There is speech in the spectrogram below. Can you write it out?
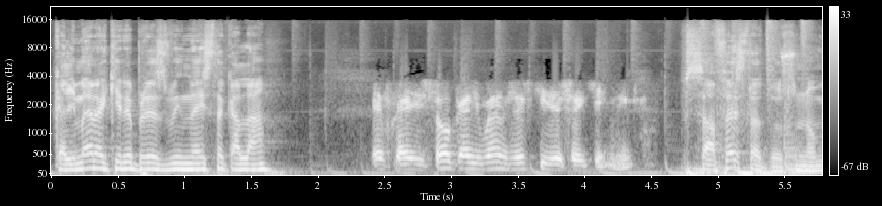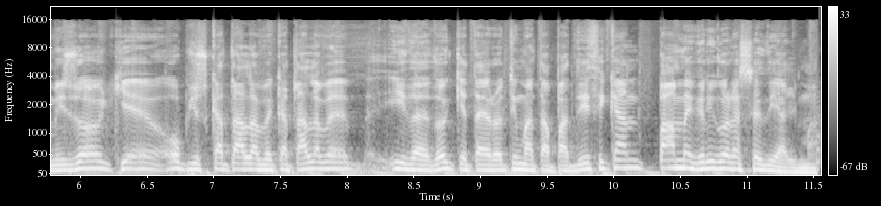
Καλημέρα κύριε Πρέσβη, να είστε καλά. Ευχαριστώ, καλημέρα σας κύριε Σακίνη. Σαφέστατος νομίζω και όποιος κατάλαβε, κατάλαβε. Είδα εδώ και τα ερωτήματα απαντήθηκαν. Πάμε γρήγορα σε διάλειμμα.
